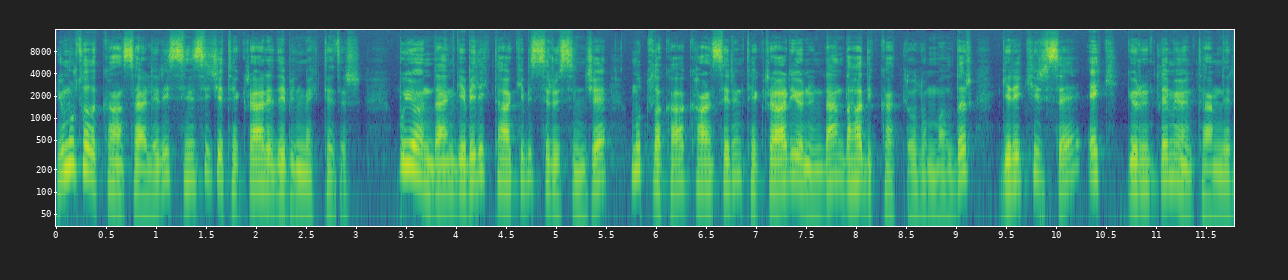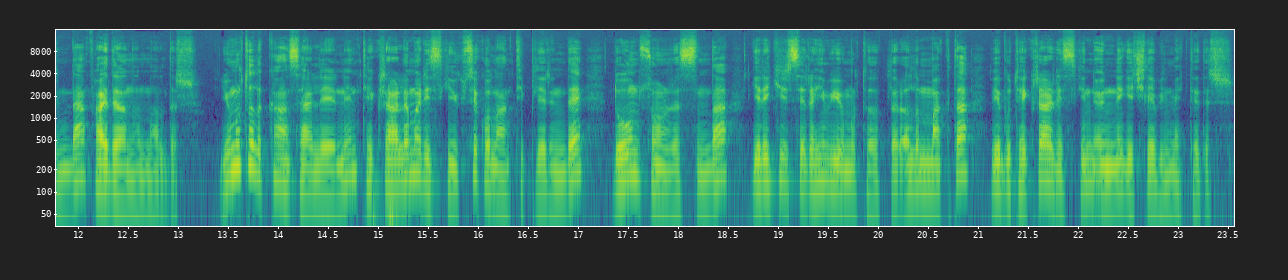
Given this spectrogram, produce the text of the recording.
Yumurtalık kanserleri sinsice tekrar edebilmektedir. Bu yönden gebelik takibi süresince mutlaka kanserin tekrarı yönünden daha dikkatli olunmalıdır. Gerekirse ek görüntüleme yöntemlerinden faydalanılmalıdır. Yumurtalık kanserlerinin tekrarlama riski yüksek olan tiplerinde doğum sonrasında gerekirse rahim ve yumurtalıklar alınmakta ve bu tekrar riskinin önüne geçilebilmektedir.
